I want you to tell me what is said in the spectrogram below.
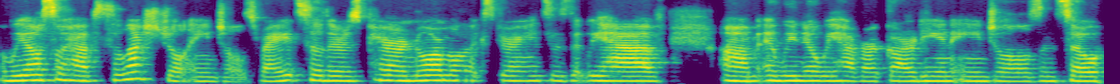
And we also have celestial angels, right? So there's paranormal experiences that we have, um, and we know we have our guardian angels. And so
